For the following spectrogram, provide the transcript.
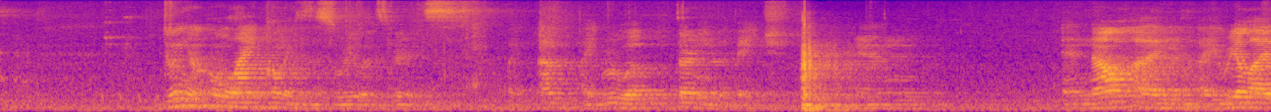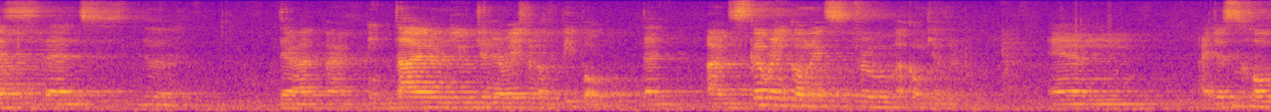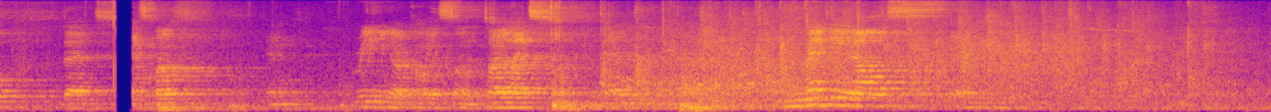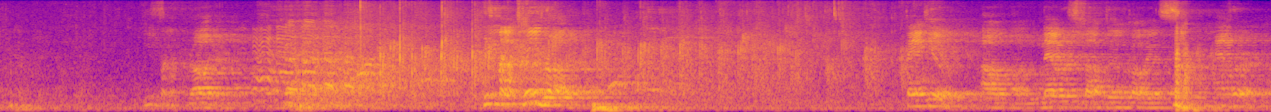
Doing an online comic is a surreal experience. Like I, I grew up turning the page, and and now I I realize that the there are an entire new generation of people that are discovering comics through a computer. And I just hope that next month and reading our comics on the toilet and renting it out he's my brother. He's my twin brother. Thank you. I'll, I'll never stop doing comics ever.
